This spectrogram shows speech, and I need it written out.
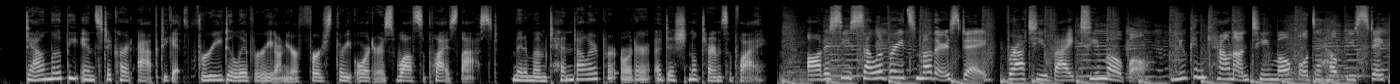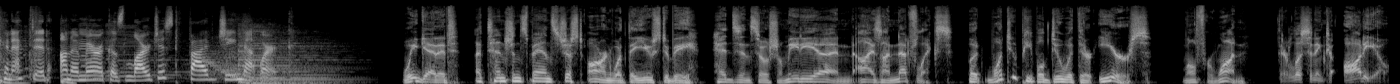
Download the Instacart app to get free delivery on your first three orders while supplies last. Minimum $10 per order, additional term supply. Odyssey celebrates Mother's Day, brought to you by T Mobile. You can count on T Mobile to help you stay connected on America's largest 5G network. We get it. Attention spans just aren't what they used to be heads in social media and eyes on Netflix. But what do people do with their ears? Well, for one, they're listening to audio.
